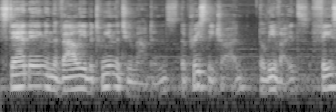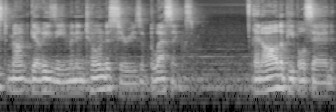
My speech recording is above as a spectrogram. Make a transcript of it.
Standing in the valley between the two mountains, the priestly tribe, the Levites, faced Mount Gerizim and intoned a series of blessings. And all the people said,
